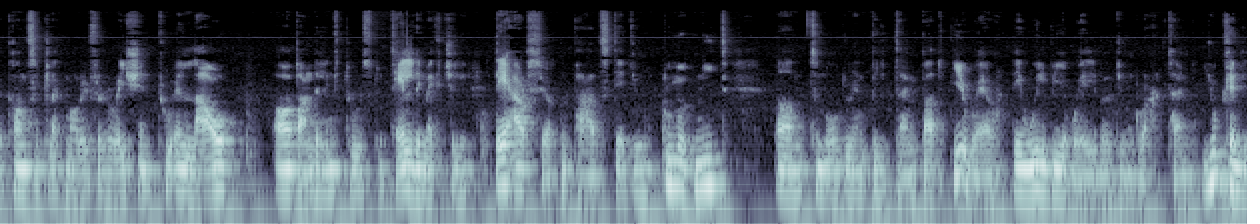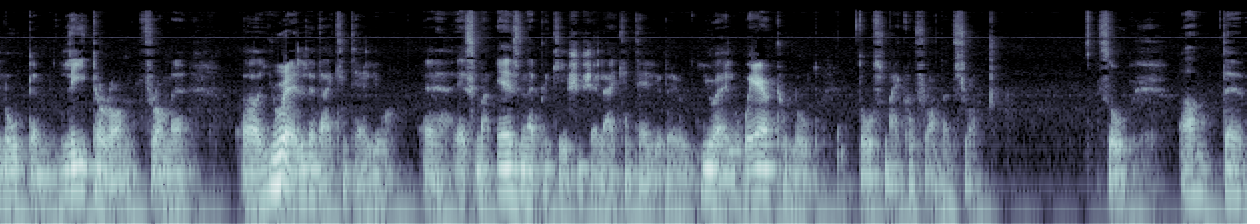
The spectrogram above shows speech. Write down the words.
a concept like module federation to allow our bundling tools to tell them actually there are certain parts that you do not need um, to know during build time, but be aware they will be available during runtime. You can load them later on from a, a URL that I can tell you. Uh, as, as an application shell, I can tell you the URL where to load those micro frontends from. So um, the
